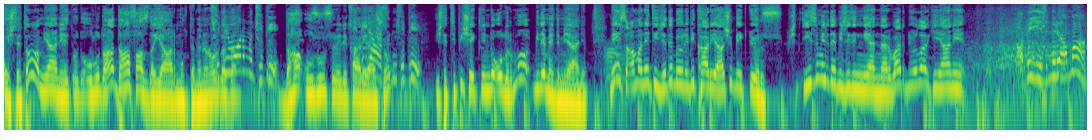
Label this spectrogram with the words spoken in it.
E işte tamam yani Uludağ daha fazla yağar muhtemelen. Orada tipi da var mı tipi? daha uzun süreli kar Tipi yağışı lazım, olur. tipi. İşte tipi şeklinde olur mu bilemedim yani. Neyse ama neticede böyle bir kar yağışı bekliyoruz. Şimdi İzmir'de bizi dinleyenler var. Diyorlar ki yani Abi İzmir'e ama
